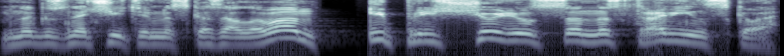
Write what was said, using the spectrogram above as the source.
Многозначительно сказал Иван и прищурился на Стравинского.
